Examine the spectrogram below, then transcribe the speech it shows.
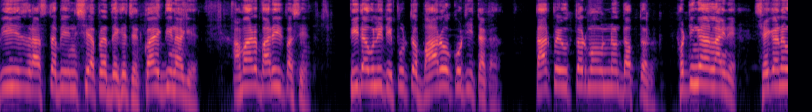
ব্রিজ রাস্তা ব্রিজ নিশ্চয়ই আপনারা দেখেছেন কয়েকদিন আগে আমার বাড়ির পাশে পিডাব্লিউডি পূর্ত বারো কোটি টাকা তারপরে উত্তরবঙ্গ উন্নয়ন দপ্তর ফটিঙ্গা লাইনে সেখানেও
